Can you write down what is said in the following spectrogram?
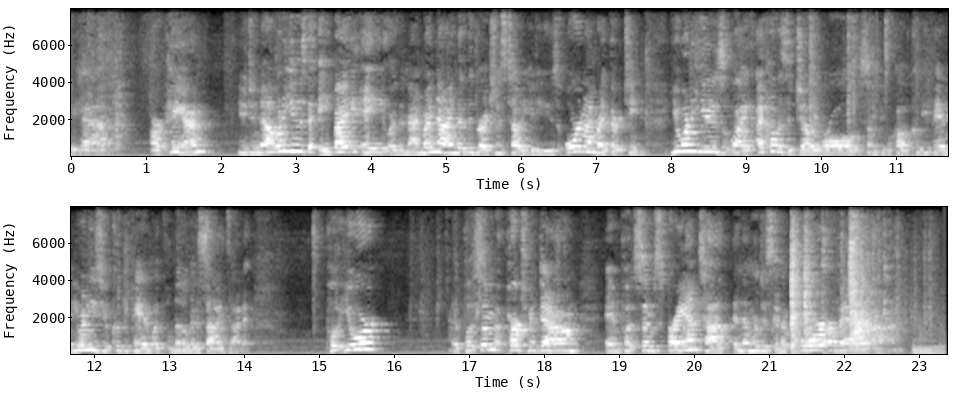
We have our pan. You do not want to use the 8 by 8 or the 9 by 9 that the directions tell you to use, or 9 by 13 you want to use like, I call this a jelly roll. Some people call it cookie pan. You want to use your cookie pan with a little bit of sides on it. Put your, uh, put some parchment down and put some spray on top. And then we're just going to pour our batter on.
